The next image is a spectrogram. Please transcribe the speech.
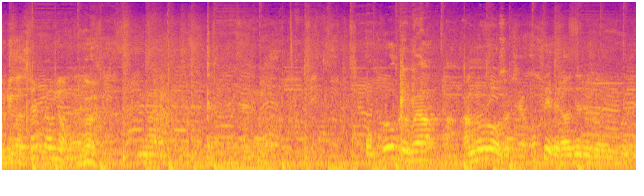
우리가 쓸병이 없는 거야. 어, 그렇게 왜안 놀러와서 제가 커피 내려드리고 있는데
